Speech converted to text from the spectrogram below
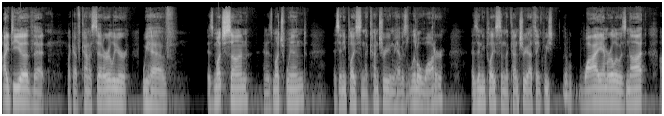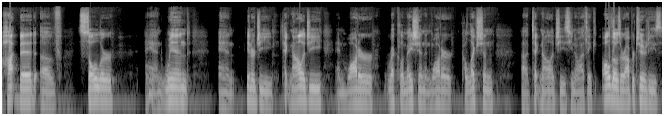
idea that, like I've kind of said earlier, we have as much sun and as much wind as any place in the country, and we have as little water as any place in the country. I think we why Amarillo is not a hotbed of solar and wind and energy technology and water reclamation and water collection uh, technologies. You know, I think all those are opportunities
